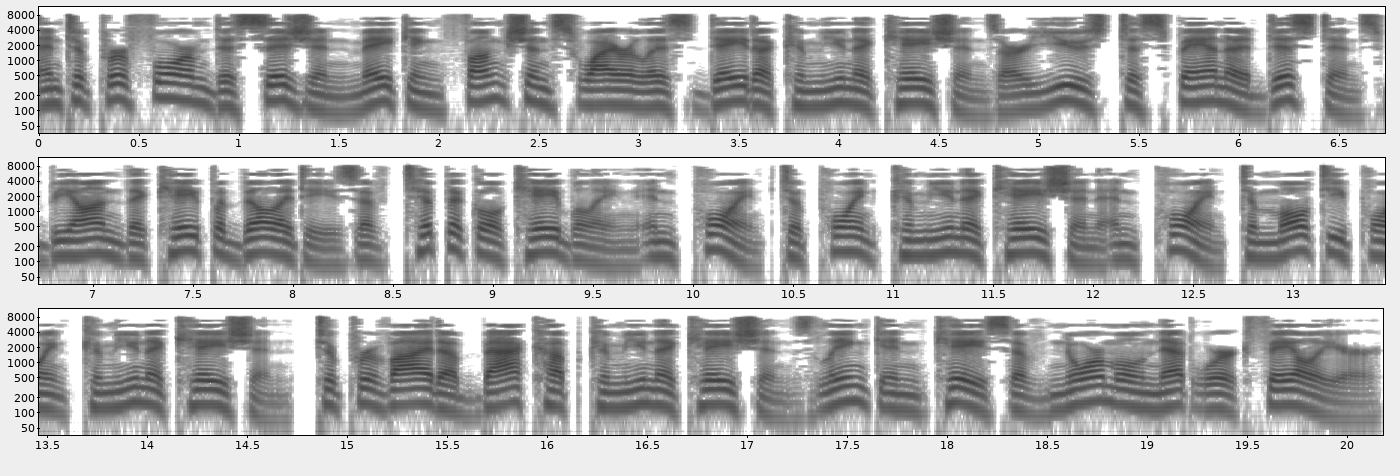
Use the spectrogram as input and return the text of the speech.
and to perform decision-making functions. Wireless data communications are used to span a distance beyond the capabilities of typical cabling in point-to-point -point communication and point-to-multipoint communication, to provide a backup communications link in case of normal network failure,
